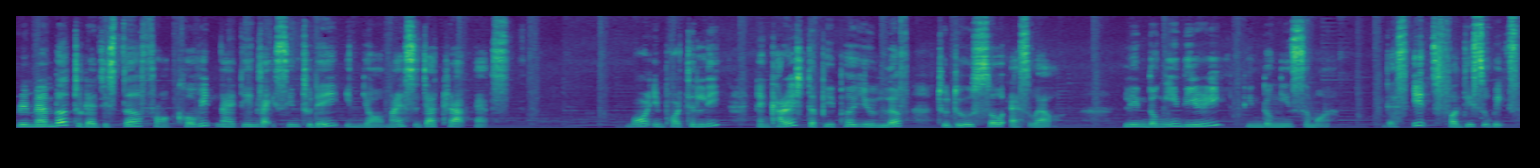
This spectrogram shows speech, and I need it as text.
Remember to register for COVID 19 vaccine today in your MySejahtera apps. More importantly, encourage the people you love to do so as well. Lindungi diri, lindungi semua. That's it for this week's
